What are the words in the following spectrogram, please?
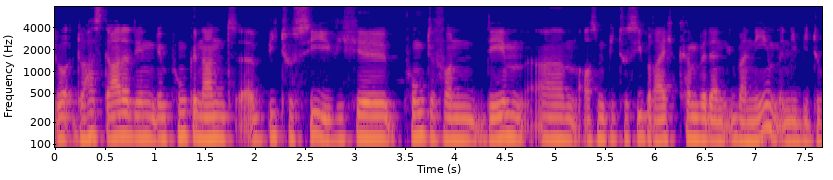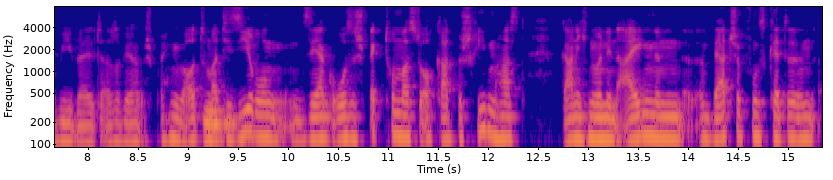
Du, du hast gerade den, den Punkt genannt, äh, B2C. Wie viele Punkte von dem ähm, aus dem B2C-Bereich können wir denn übernehmen in die B2B-Welt? Also wir sprechen über Automatisierung, ein sehr großes Spektrum, was du auch gerade beschrieben hast, gar nicht nur in den eigenen äh, Wertschöpfungsketten,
